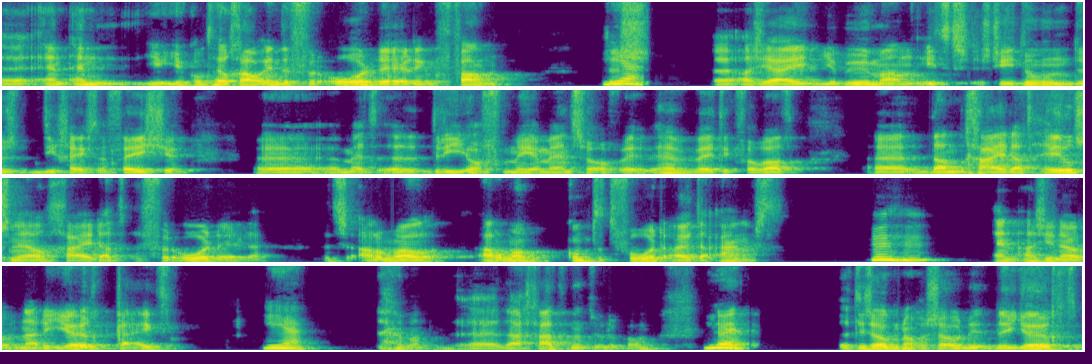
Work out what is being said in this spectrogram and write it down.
en en je, je komt heel gauw in de veroordeling van. Dus ja. als jij je buurman iets ziet doen, dus die geeft een feestje uh, met drie of meer mensen of weet, weet ik veel wat, dan ga je dat heel snel ga je dat veroordelen. Het is allemaal, allemaal komt het voort uit de angst. Mm -hmm. En als je nou naar de jeugd kijkt, ja. want daar gaat het natuurlijk om. Ja. Kijk, het is ook nog eens zo, de, de jeugd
